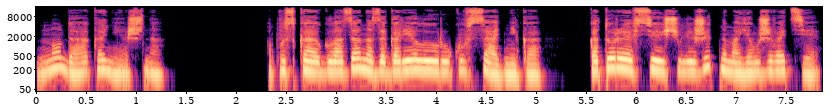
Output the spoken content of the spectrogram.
«Ну да, конечно». Опускаю глаза на загорелую руку всадника, которая все еще лежит на моем животе.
